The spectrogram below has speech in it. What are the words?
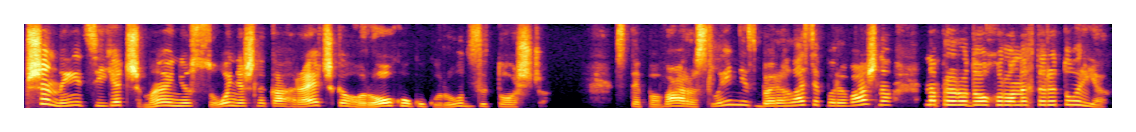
пшениці, ячменю, соняшника, гречки, гороху, кукурудзи тощо. Степова рослинність збереглася переважно на природоохоронних територіях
